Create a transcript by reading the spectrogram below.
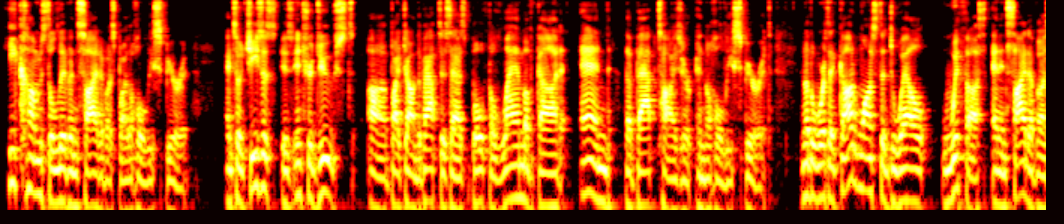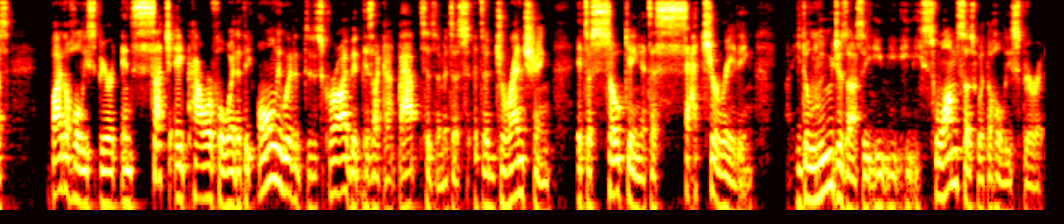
he comes to live inside of us by the Holy Spirit. And so Jesus is introduced uh, by John the Baptist as both the Lamb of God and the baptizer in the Holy Spirit. In other words, that God wants to dwell with us and inside of us by the Holy Spirit in such a powerful way that the only way to, to, describe it is like a baptism. It's a, it's a drenching, it's a soaking, it's a saturating. He deluges us, he, he, he swamps us with the Holy Spirit.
